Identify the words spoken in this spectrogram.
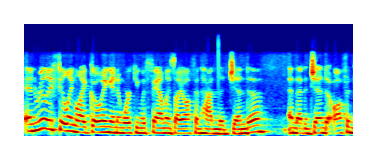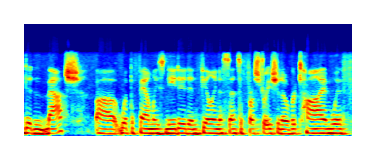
and really feeling like going in and working with families, I often had an agenda, and that agenda often didn't match uh, what the families needed, and feeling a sense of frustration over time with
